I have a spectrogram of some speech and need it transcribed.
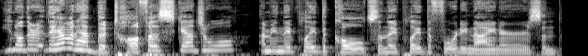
you know they they haven't had the toughest schedule. I mean, they played the Colts and they played the 49ers and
